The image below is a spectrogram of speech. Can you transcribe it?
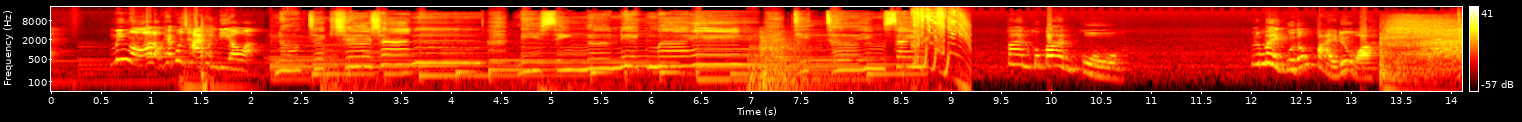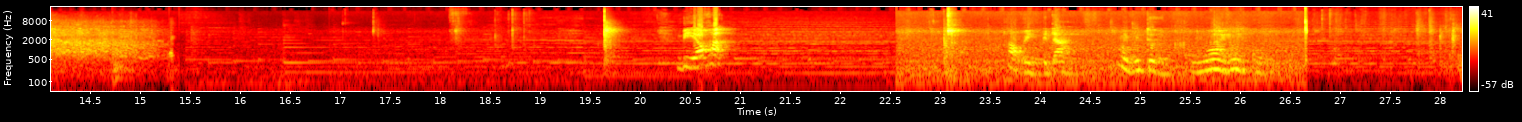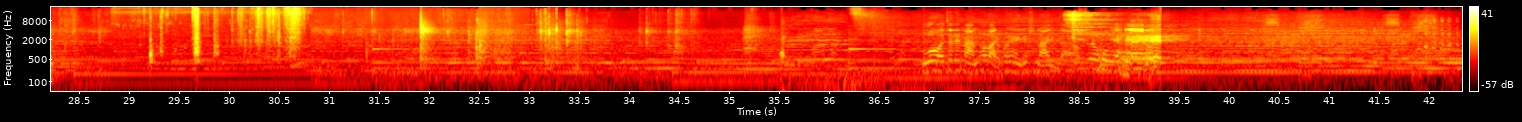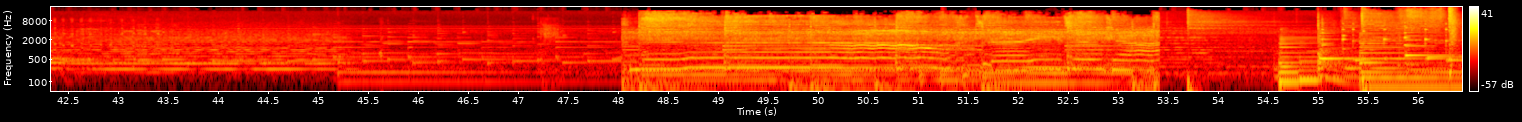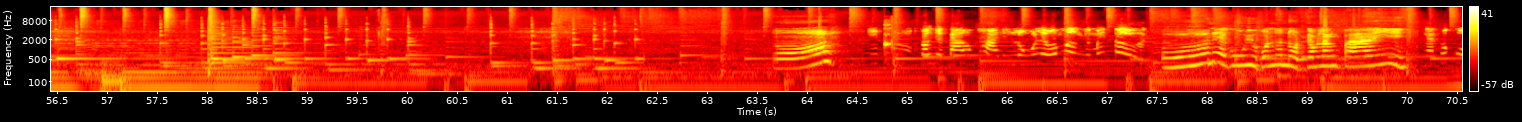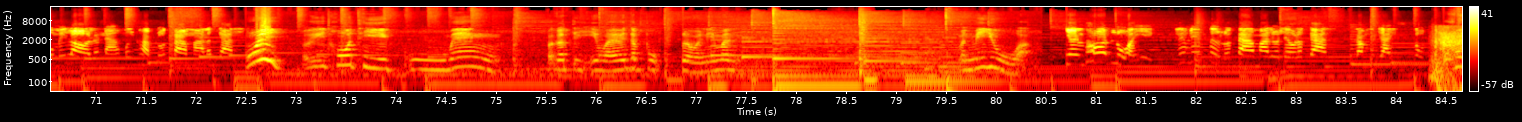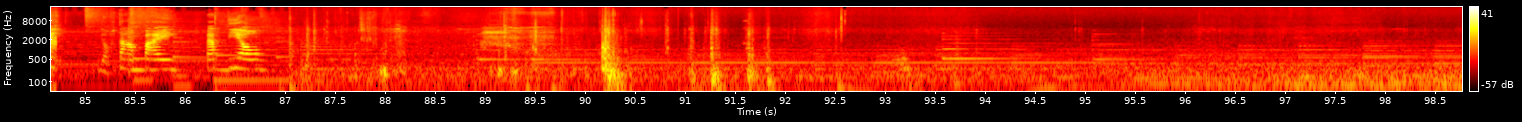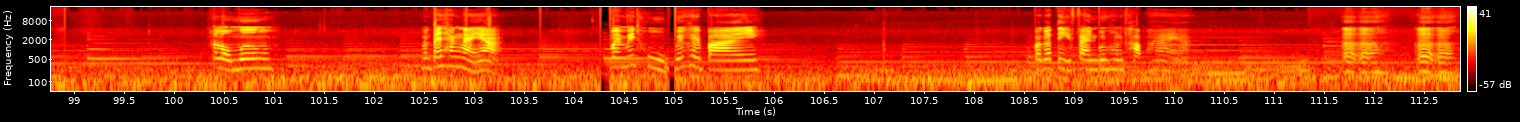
ไม่ง้อหรอกแค่ผู้ชายคนเดียวอะ นอกจากชื่อฉันมี สิ่งอื่นอีกไหม ที่เธอยังใส่ บ้านก็บ้านกู แล้วทำไมกูต้องไปด้วยวะ เดี๋ยวค่ะ เอาเองก็ได้ทำไมไม่เดินง่อยให้กู รู้ว่าจะได้นานเท่าไหร่เพราะยังไงก็ชนะอยู่แล้ว อ๋อ ออเนี่ยกูอยู่บนถนนกำลังไป งั้นพวกกูไม่รอแล้วนะ มึงขับรถตามมาแล้วกัน อุ้ยเฮ้ยโทษทีกูแม่ง ปกติอีไว้มันจะปลุกแต่วันนี้มัน มันไม่อยู่อะยังโทษหลวอีก รีบๆตื่นรถตามมาเร็วๆแล้วกันลำใหญ่สุด เฮ้ยเดี๋ยวตามไปแป๊บเดียว ลโหลมึง มันไปทางไหนอะไปไม่ถูกไม่เคยไป ปกติแฟนเป็นคนขับให้อะเออเออเออเออ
